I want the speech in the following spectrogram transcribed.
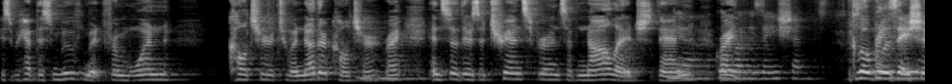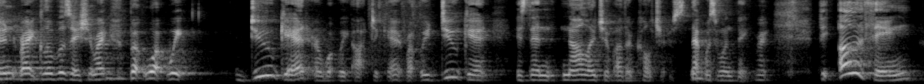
is we have this movement from one culture to another culture, mm-hmm. right? And so there's a transference of knowledge then, yeah, globalization. right? Globalization, yeah. right? Globalization, right? Mm-hmm. But what we do get, or what we ought to get, what we do get is then knowledge of other cultures. That was one thing, right? The other thing,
